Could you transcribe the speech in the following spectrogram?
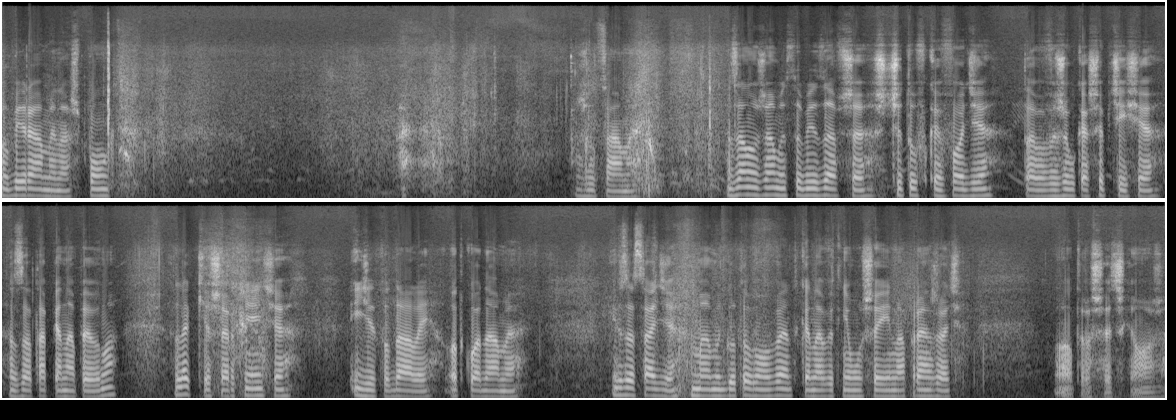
obieramy nasz punkt. Rzucamy. Zanurzamy sobie zawsze szczytówkę w wodzie. Ta żyłka szybciej się zatapia na pewno. Lekkie szarpnięcie. Idzie to dalej. Odkładamy. I w zasadzie mamy gotową wędkę. Nawet nie muszę jej naprężać. O, troszeczkę może.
